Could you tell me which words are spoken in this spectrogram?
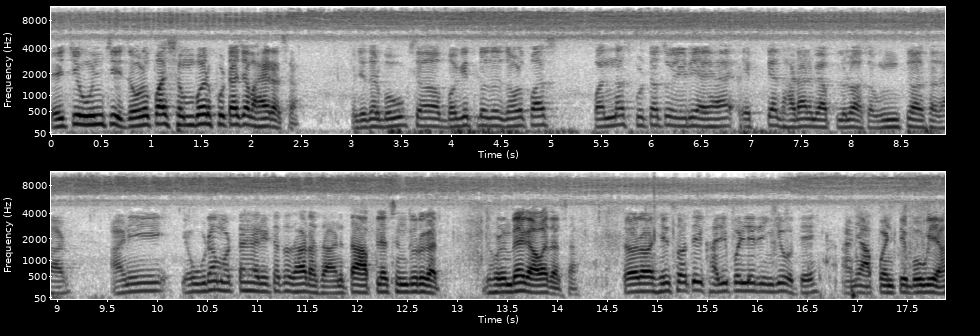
याची उंची जवळपास शंभर फुटाच्या बाहेर असा. म्हणजे जर बघू बघितलं तर जवळपास पन्नास फुटाचा एरिया ह्या एकट्या झाडाने व्यापलेलो असा उंच असा झाड. आणि एवढा मोठा ह्या रेटाचा झाड असा आणि तो आपल्या सिंधुदुर्गात झोळंबे गावात असा. तर हे स्वतः खाली पडले रिंगी होते आणि आपण ते बघूया.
